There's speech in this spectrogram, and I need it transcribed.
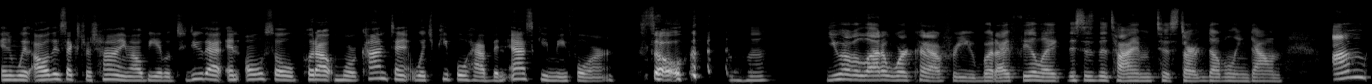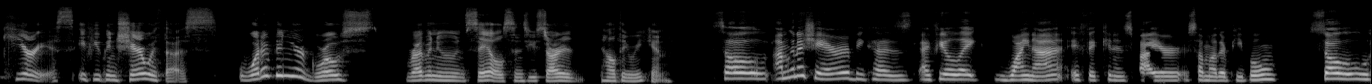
and with all this extra time i'll be able to do that and also put out more content which people have been asking me for. So mm-hmm. you have a lot of work cut out for you but i feel like this is the time to start doubling down. I'm curious if you can share with us what have been your gross revenue and sales since you started healthy rican so i'm going to share because i feel like why not if it can inspire some other people? So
